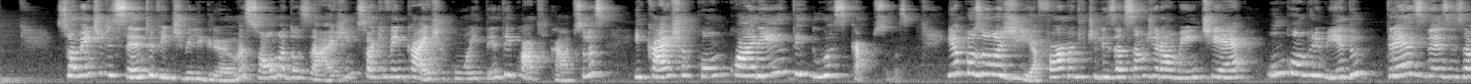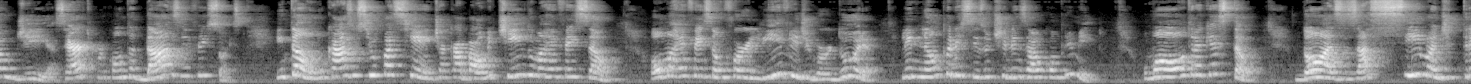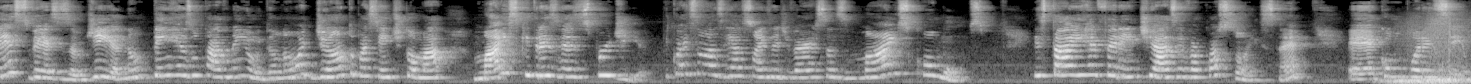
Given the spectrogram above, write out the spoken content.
Somente de 120 miligramas, só uma dosagem, só que vem caixa com 84 cápsulas e caixa com 42 cápsulas. E a posologia? A forma de utilização geralmente é um comprimido três vezes ao dia, certo? Por conta das refeições. Então, no caso, se o paciente acabar omitindo uma refeição ou uma refeição for livre de gordura, ele não precisa utilizar o comprimido. Uma outra questão: doses acima de três vezes ao dia não tem resultado nenhum. Então, não adianta o paciente tomar mais que três vezes por dia. E quais são as reações adversas mais comuns? Está aí referente às evacuações, né? É, como, por exemplo,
